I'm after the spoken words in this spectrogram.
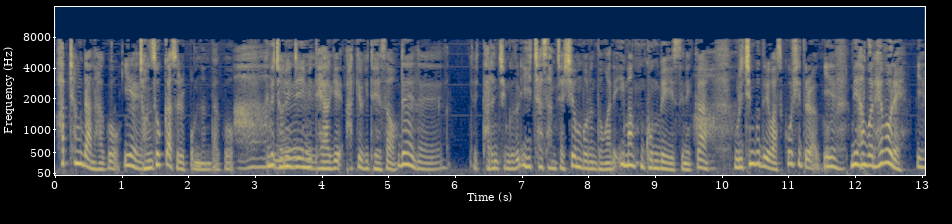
합창단하고 예. 전속 가수를 뽑는다고. 아, 근데 저는 예. 이제 이미 대학에 합격이 돼서 네네. 다른 친구들 2차, 3차 시험 보는 동안에 이만큼 공백이 있으니까 아, 우리 친구들이 와서 꼬시더라고. 예. 네 한번 해보래. 예.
